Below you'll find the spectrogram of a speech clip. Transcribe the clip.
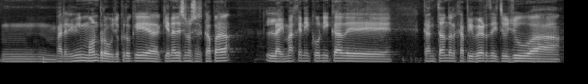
Mm, Marilyn Monroe, yo creo que aquí a nadie se nos escapa la imagen icónica de cantando el Happy Birthday to You a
